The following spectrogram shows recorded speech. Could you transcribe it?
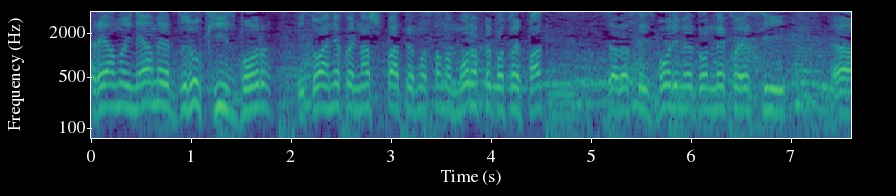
реално и немаме друг избор и тоа е некој наш пат, едноставно моравме по тој пат за да се избориме до некоја си а,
